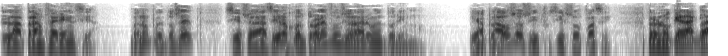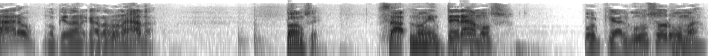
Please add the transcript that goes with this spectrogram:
la transferencia. Bueno, pues entonces, si eso es así, los controles funcionaron en turismo. Y aplausos si, si eso fue así. Pero no queda claro, no queda claro nada. Entonces, nos enteramos porque algún Soruma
